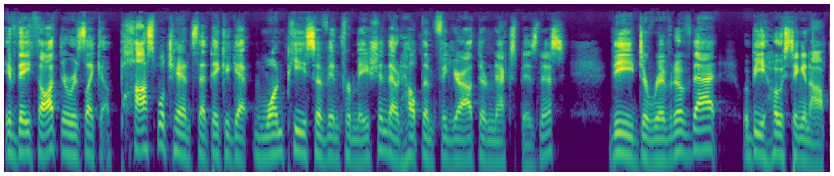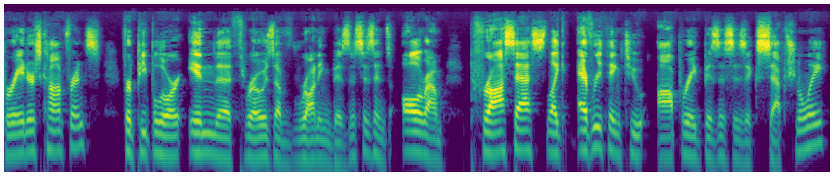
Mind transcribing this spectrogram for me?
if they thought there was like a possible chance that they could get one piece of information that would help them figure out their next business. The derivative of that would be hosting an operators conference for people who are in the throes of running businesses. And it's all around process, like everything to operate businesses exceptionally.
